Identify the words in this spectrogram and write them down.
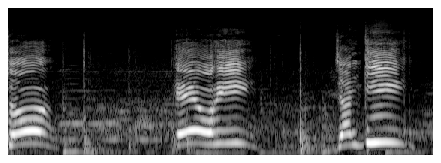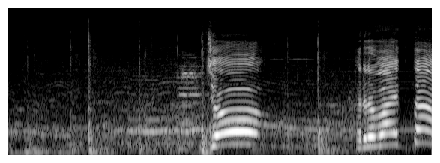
ਸੋ ਇਹ ਉਹੀ ਜੰਗੀ ਜੋ ਰਵਾਇਤਾਂ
